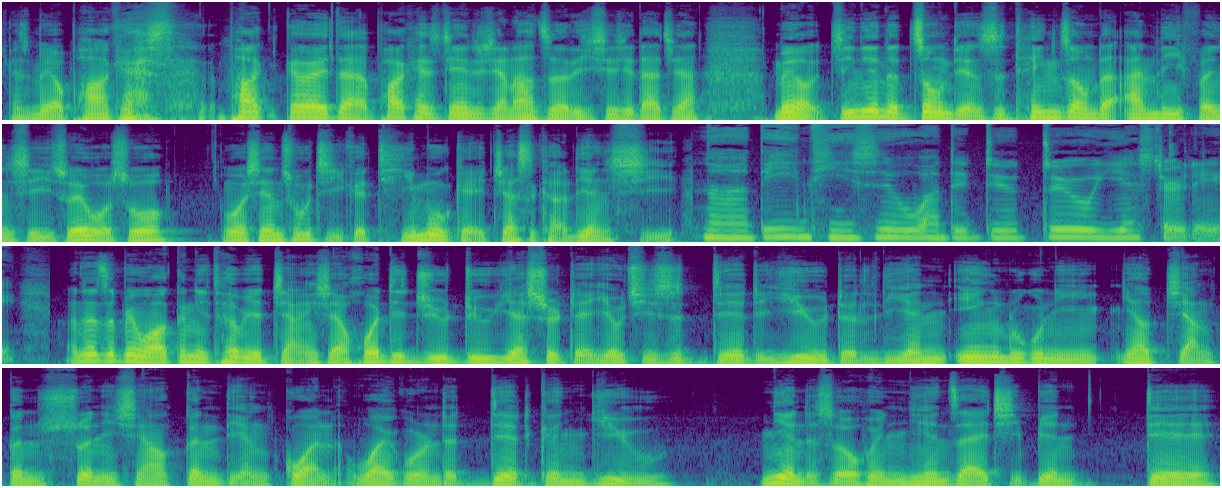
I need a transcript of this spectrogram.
还是没有 podcast？p 各位的 podcast 今天就讲到这里，谢谢大家。没有，今天的重点是听众的案例分析，所以我说我先出几个题目给 Jessica 练习。那第一题是 What did you do yesterday？那在这边我要跟你特别讲一下 What did you do yesterday？尤其是 Did you 的连音，如果你要讲更顺，你想要更连贯，外国人的 did 跟 you 念的时候会粘在一起变 did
